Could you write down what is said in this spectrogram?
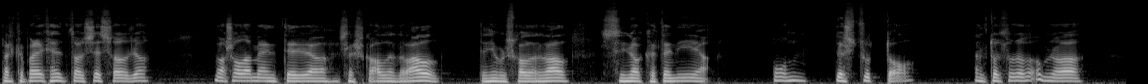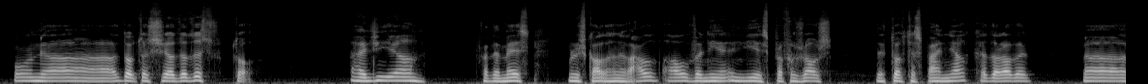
perquè per aquell entonces Solla no solament era l'escola naval, tenia una escola naval, sinó que tenia un destructor en tota una, una dotació de destructor. Hi havia, a més, una escola naval on venien els professors de tot Espanya que donaven eh,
